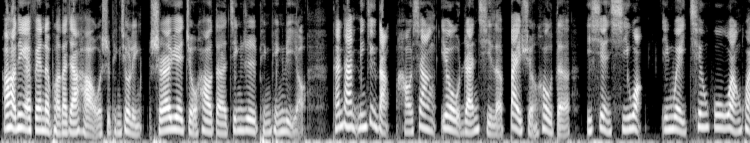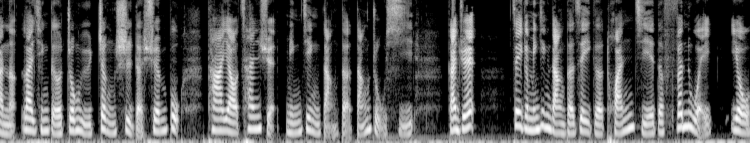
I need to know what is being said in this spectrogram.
好好听 FM 的朋友，大家好，我是平秀玲。十二月九号的今日评评理哦，谈谈民进党好像又燃起了败选后的一线希望，因为千呼万唤呢，赖清德终于正式的宣布，他要参选民进党的党主席，感觉这个民进党的这个团结的氛围又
